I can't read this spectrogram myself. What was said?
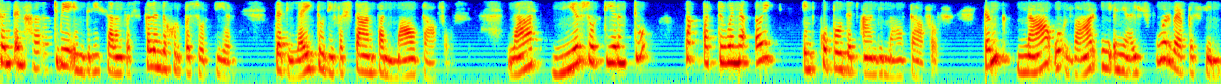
kind in graad 2 en 3 sal in verskillende groepe sorteer. Dit lei tot die verstaan van maaltafels. Laat meer sortering toe, pak patrone uit en koppel dit aan die maaltafels. Dink na oor waar u in die huis voorwerpe sien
